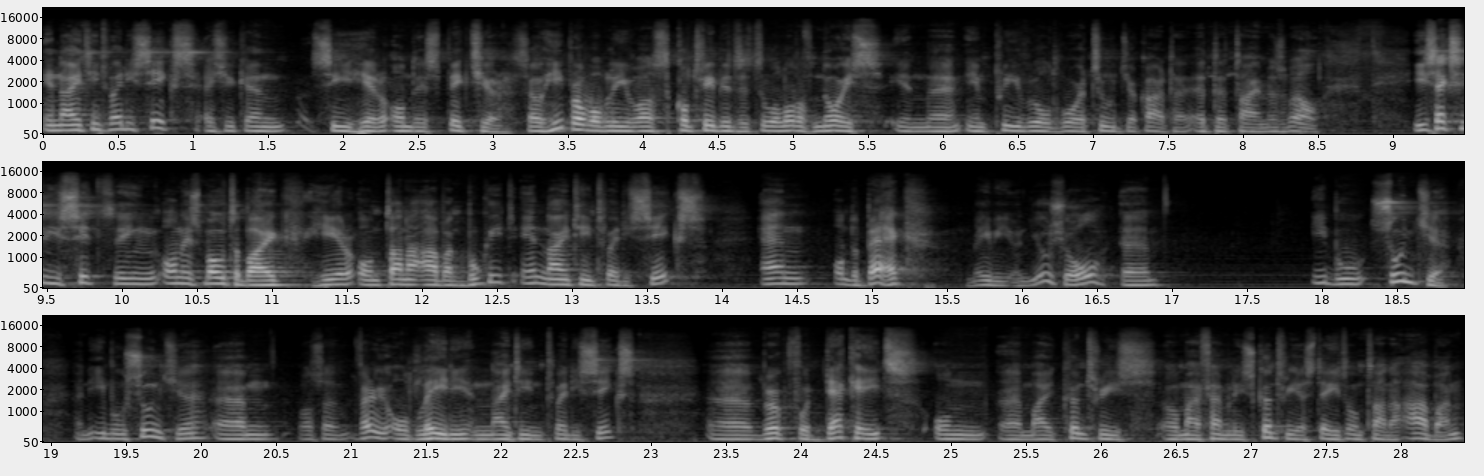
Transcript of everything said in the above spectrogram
in 1926, as you can see here on this picture. So he probably was contributed to a lot of noise in, uh, in pre-World War II Jakarta at that time as well. He's actually sitting on his motorbike here on Tanah Abang Bukit in 1926. And on the back, maybe unusual, uh, Ibu Suntje. And Ibu Suntje um, was a very old lady in 1926, uh, worked for decades on uh, my country's, or my family's country estate on Tanah Abang.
